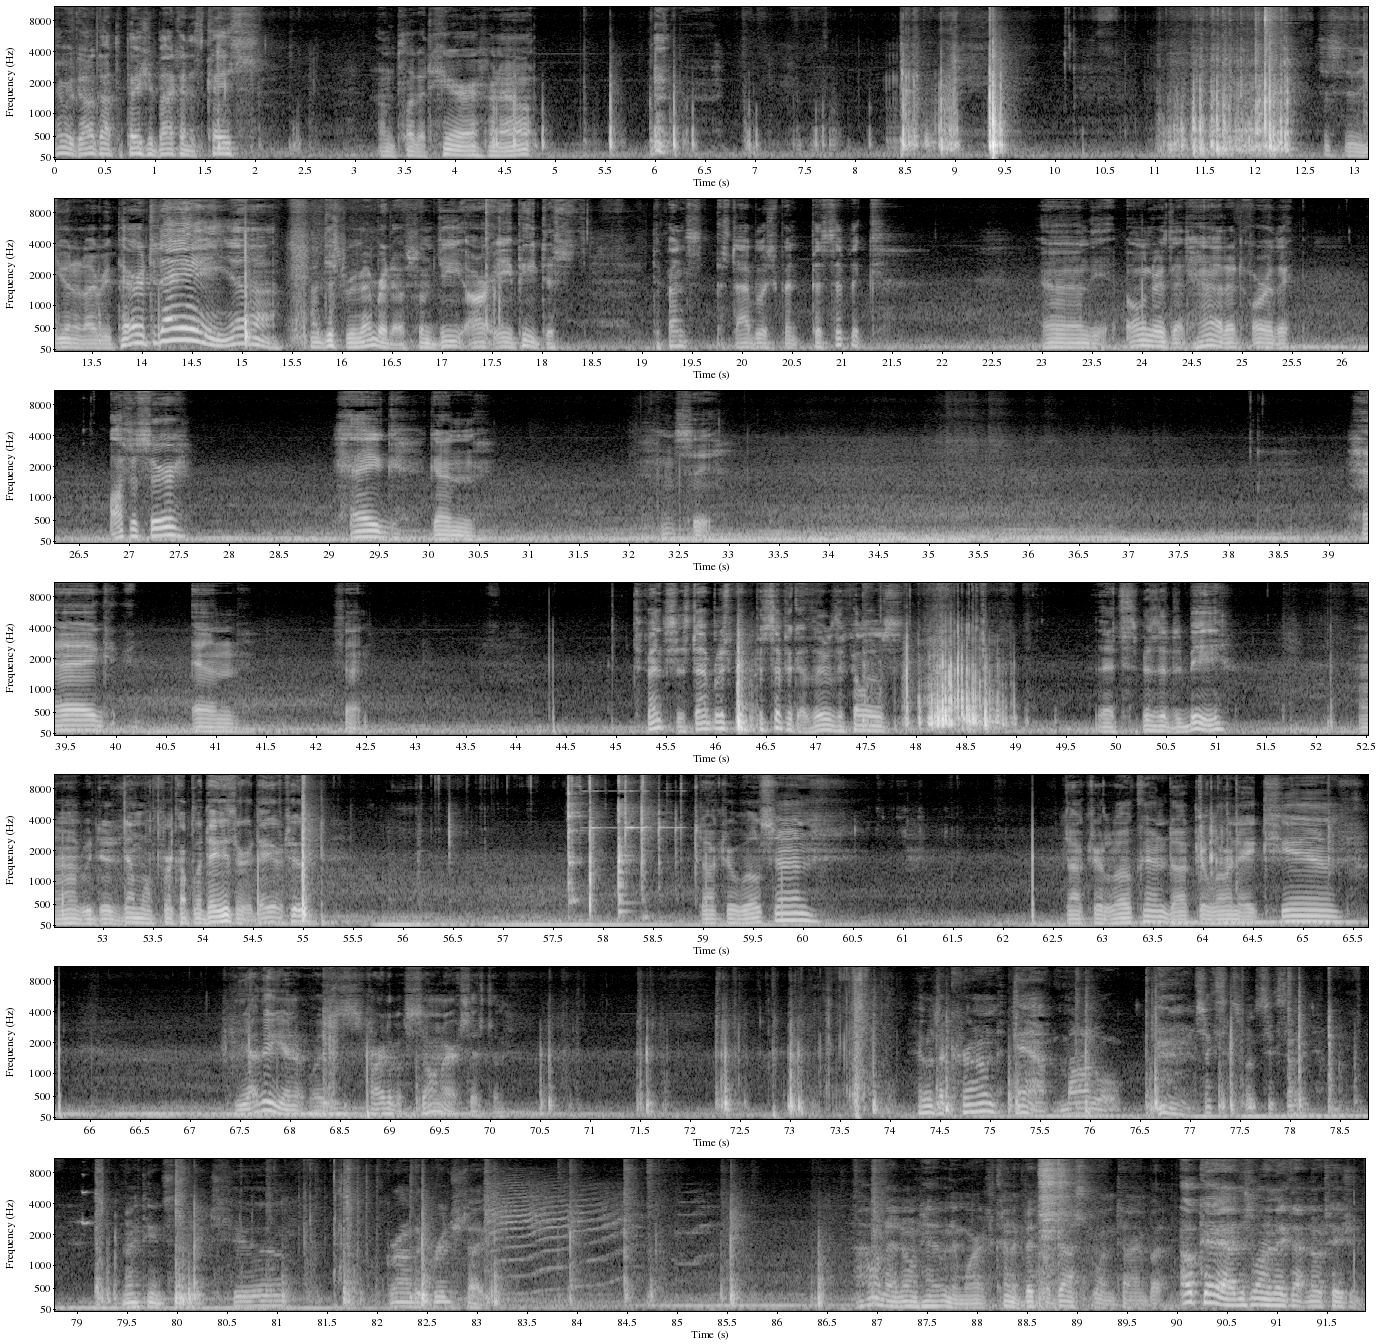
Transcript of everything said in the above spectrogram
Here we go, got the patient back in his case. Unplug it here for now. This is the unit I repaired today, yeah. I just remembered of some DREP, just Defense Establishment Pacific. And the owner that had it, or the officer, Hagen. Let's see. Hag and Son. Defense Establishment Pacifica. There's the fellows that's visited me. And we did a demo for a couple of days or a day or two. Dr. Wilson, Dr. Loken, Dr. Lorne A. Kuhn. The other unit was part of a sonar system. It was a Crown Amp model six, what, 600? 1972 grounded bridge type. Have anymore. It's kind of bit the dust one time, but okay, I just want to make that notation.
